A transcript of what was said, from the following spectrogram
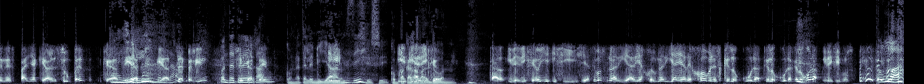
en España, que era el Super, que hacía. Zeppelin. Con. Con Natalie Millán, Sí. sí, sí, con Paca Gabaldón. Claro, y le dije, oye, y si, si hacemos una diaria, joder, una diaria de jóvenes, qué locura, qué locura, qué locura, y le hicimos. Toma.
